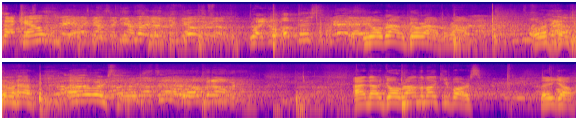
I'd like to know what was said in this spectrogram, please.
that count? Yeah, that counts, that counts. Keep going, keep going. Do I go up this? Yeah. You go around, go around, around. Around, around. Oh, that works. We're up and over. And now go around the monkey bars. There you go.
